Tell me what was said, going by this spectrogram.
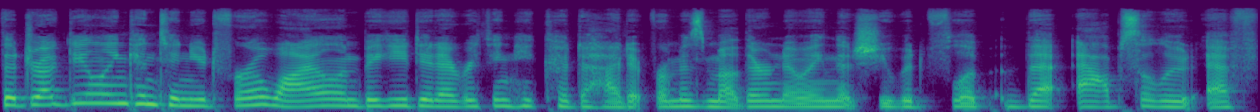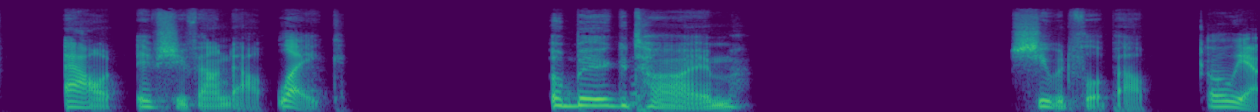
The drug dealing continued for a while, and Biggie did everything he could to hide it from his mother, knowing that she would flip the absolute F out if she found out. Like a big time. She would flip out. Oh, yeah.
